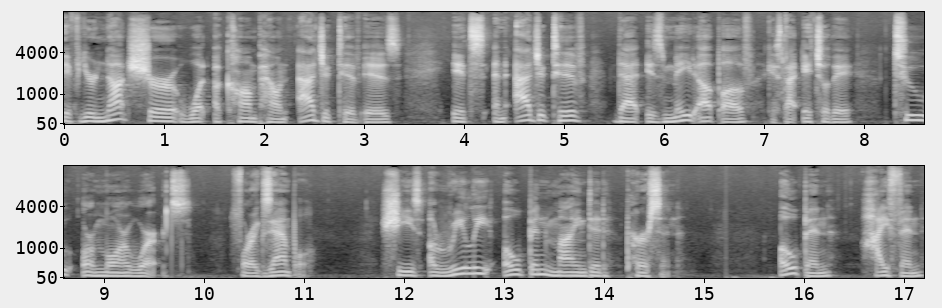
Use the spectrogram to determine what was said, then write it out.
If you're not sure what a compound adjective is, it's an adjective that is made up of, que está hecho de, two or more words. For example, she's a really open minded person. Open, hyphen,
